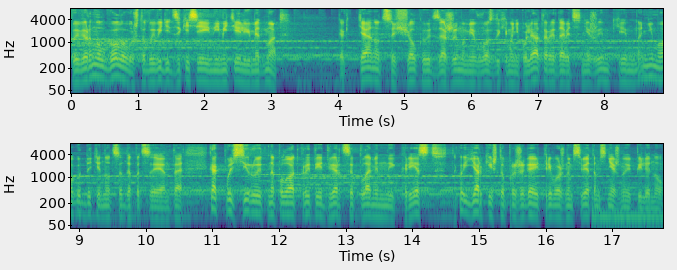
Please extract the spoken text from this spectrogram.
Повернул голову, чтобы видеть закисейный метелью медмат как тянутся, щелкают зажимами в воздухе манипуляторы, давят снежинки, но не могут дотянуться до пациента, как пульсирует на полуоткрытые дверцы пламенный крест, такой яркий, что прожигает тревожным светом снежную пелену.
